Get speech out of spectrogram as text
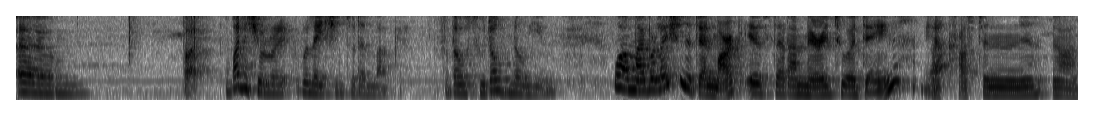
Um, but what is your re- relation to Denmark for those who don't know you? Well, my relation to Denmark is that I'm married to a Dane. Yeah. Uh, Karsten uh,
